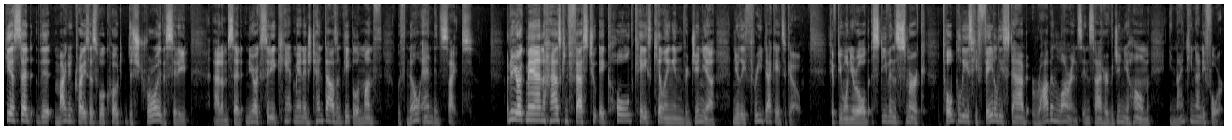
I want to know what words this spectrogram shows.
He has said the migrant crisis will, quote, destroy the city Adams said New York City can't manage 10,000 people a month with no end in sight. A New York man has confessed to a cold case killing in Virginia nearly three decades ago. 51 year old Stephen Smerk told police he fatally stabbed Robin Lawrence inside her Virginia home in 1994.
